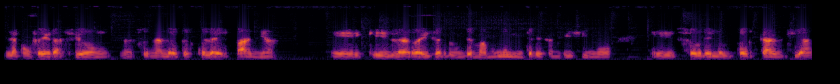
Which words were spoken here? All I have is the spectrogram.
la Confederación Nacional de Autoescuela de España, eh, que la verdad es un tema muy interesantísimo eh, sobre la importancia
